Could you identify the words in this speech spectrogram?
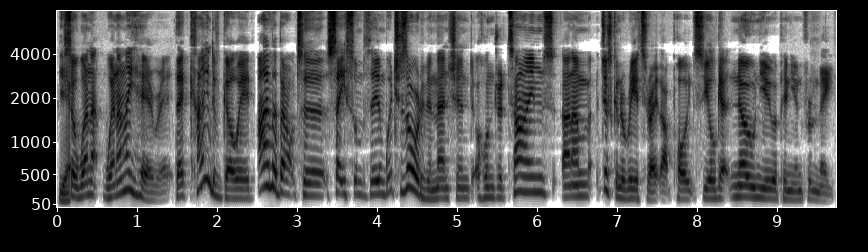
yeah. So when I, when I hear it, they're kind of going, I'm about to say something which has already been mentioned a hundred times, and I'm just going to reiterate that point, so you'll get no new opinion from me.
